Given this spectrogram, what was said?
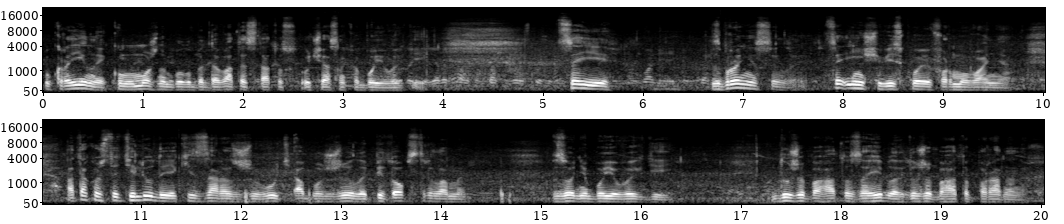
України, кому можна було би давати статус учасника бойових дій. Це і Збройні сили, це інші військові формування, а також це ті люди, які зараз живуть або жили під обстрілами в зоні бойових дій. Дуже багато загиблих, дуже багато поранених.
